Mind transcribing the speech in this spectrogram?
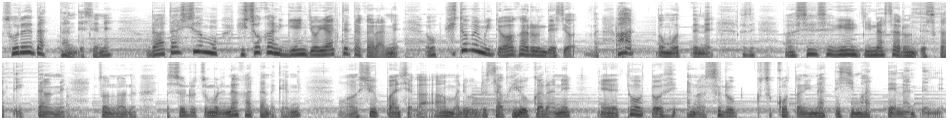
それだったんですよね。で私はもう密かに源氏をやってたからね一目見てわかるんですよ。あっと思ってねそれで「先生源氏なさるんですか?」って言ったらねそんなのするつもりなかったんだけどね出版社があんまりうるさく言うからね、えー、とうとうあのすることになってしまってなんてね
